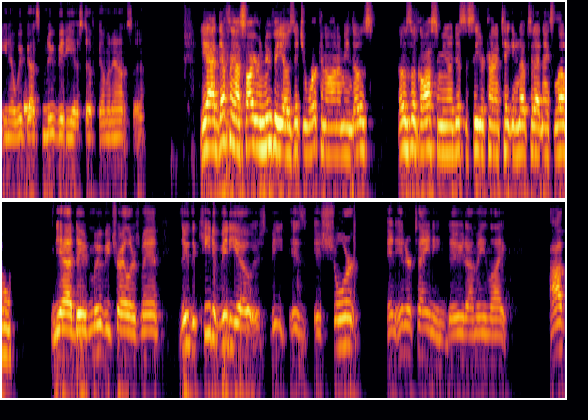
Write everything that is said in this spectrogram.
you know we've got some new video stuff coming out. So. Yeah, definitely. I saw your new videos that you're working on. I mean, those those look awesome. You know, just to see you're kind of taking it up to that next level. Yeah, dude. Movie trailers, man. Dude, the key to video is be is is short and entertaining, dude. I mean, like, I've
